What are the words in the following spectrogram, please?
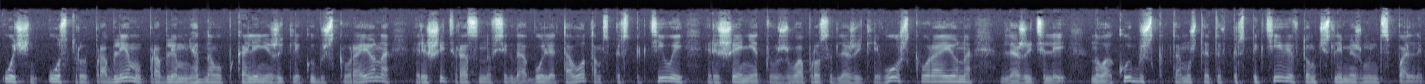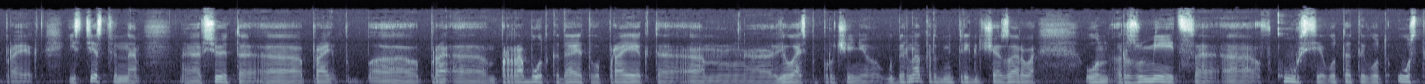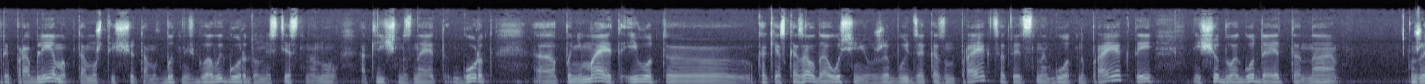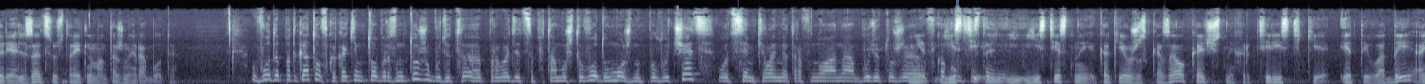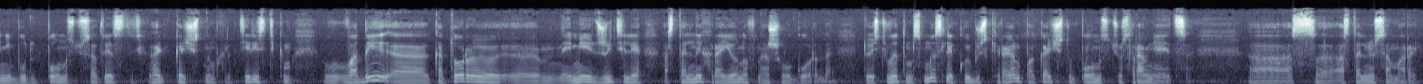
очень острую проблему, проблему ни одного поколения жителей Куйбышевского района решить раз и навсегда. Более того, там с перспективой решения этого же вопроса для жителей Волжского района, для жителей Новокуйбышевска, потому что это в перспективе, в том числе межмуниципальный проект. Естественно, э, все это э, э, про, проработка да, этого проекта э, велась по поручению губернатора Дмитрия Игоревича Азарова. Он, разумеется, в курсе вот этой вот острой проблемы, потому что еще там в бытность главы города он, естественно, ну, отлично знает город, э, понимает. И вот, э, как я сказал, да, осенью уже будет заказан проект, соответственно, год на проект, и еще два года это на уже реализацию строительно-монтажной работы. Водоподготовка каким-то образом тоже будет э, проводиться, потому что воду можно получать, вот 7 километров, но она будет уже Нет, в каком есте- состоянии? Естественно, как я уже сказал, качественные характеристики этой воды, они будут полностью соответствовать качественным характеристикам воды, э, которую э, имеют жители остальных районов нашего города. То есть в этом смысле Куйбышевский район по качеству полностью сравняется с остальной Самарой.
